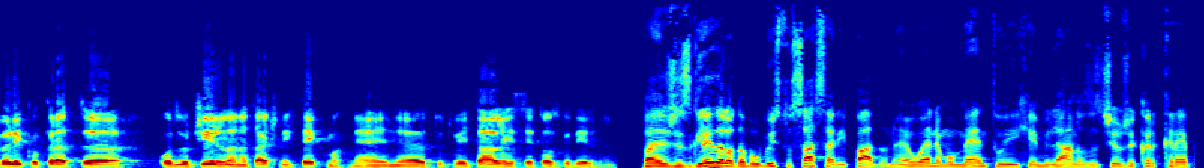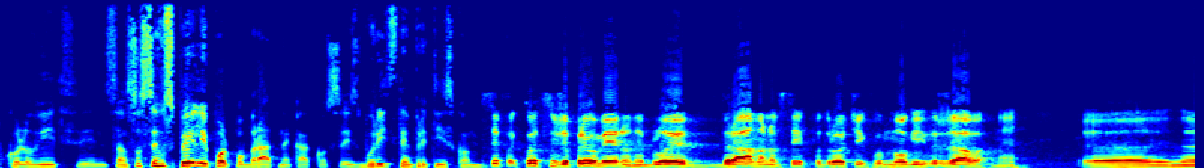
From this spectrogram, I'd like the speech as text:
veliko krat odločilna na takšnih tekmah. Ne. In tudi v Italiji se je to zgodilo. Pa je že zgledalo, da bo v bistvu Sasari padel. V enem momentu jih je Milano začel že kar krepko loviti in so se uspeli pol pobrati nekako, se izboriti s tem pritiskom. Pa, kot sem že prej omenil, ne? bilo je drama na vseh področjih v mnogih državah. Ne? E, in, e,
